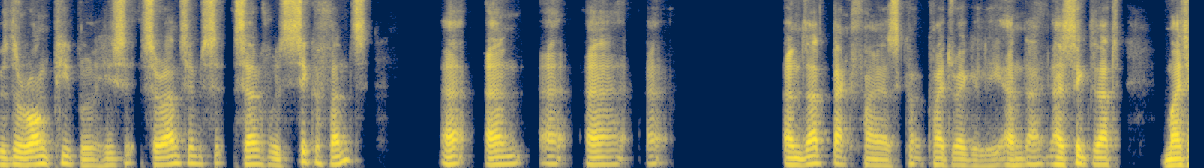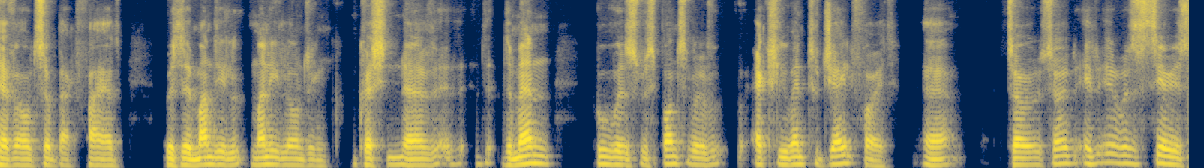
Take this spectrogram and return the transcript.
with the wrong people. He surrounds himself with sycophants, uh, and uh, uh, uh, and that backfires quite regularly. And I, I, think that might have also backfired with the money money laundering question. Uh, the, the man who was responsible actually went to jail for it. Uh, so so it, it was a serious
